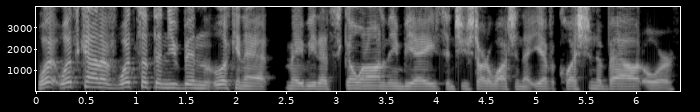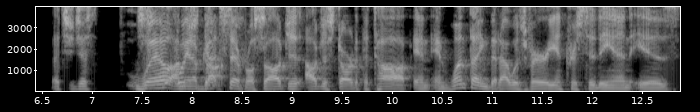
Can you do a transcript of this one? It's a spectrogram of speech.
what what's kind of what's something you've been looking at maybe that's going on in the NBA since you started watching that you have a question about, or that you just well, I mean, I've got several, so I'll just I'll just start at the top. And and one thing that I was very interested in is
